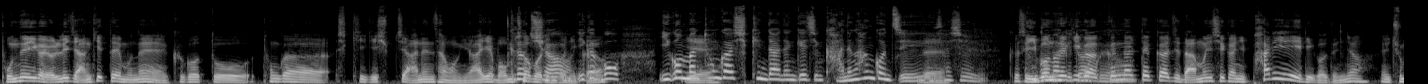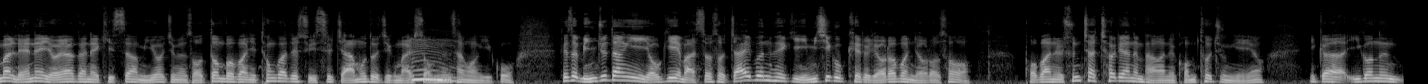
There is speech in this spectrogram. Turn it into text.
본회의가 열리지 않기 때문에 그것도 통과시키기 쉽지 않은 상황이에요. 아예 멈춰버린 그렇죠. 거니까요. 그러니까 뭐, 이것만 예. 통과시킨다는 게 지금 가능한 건지, 네. 사실. 그래서 이번 회기가 하고요. 끝날 때까지 남은 시간이 8일이거든요. 주말 내내 여야 간의 기싸움 이어지면서 어떤 법안이 통과될 수 있을지 아무도 지금 알수 없는 음. 상황이고 그래서 민주당이 여기에 맞서서 짧은 회기 임시국회를 여러 번 열어서 법안을 순차 처리하는 방안을 검토 중이에요. 그러니까 이거는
